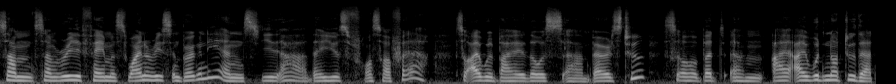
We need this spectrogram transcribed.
some some really famous wineries in Burgundy and see ah they use François Frères, so I will buy those um, barrels too. So, but um, I I would not do that.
